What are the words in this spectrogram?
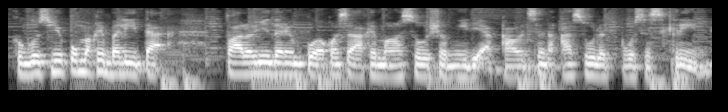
Kung gusto niyo po makibalita, follow niyo na rin po ako sa aking mga social media accounts na nakasulat po sa screen.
